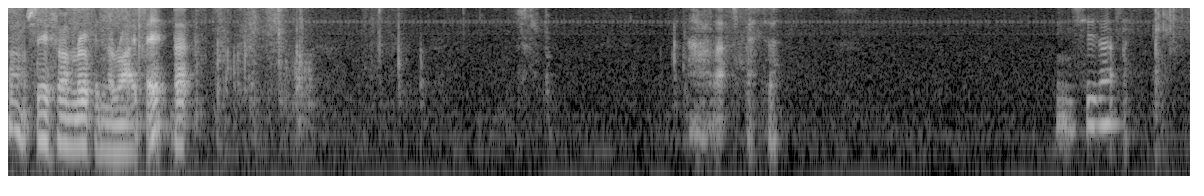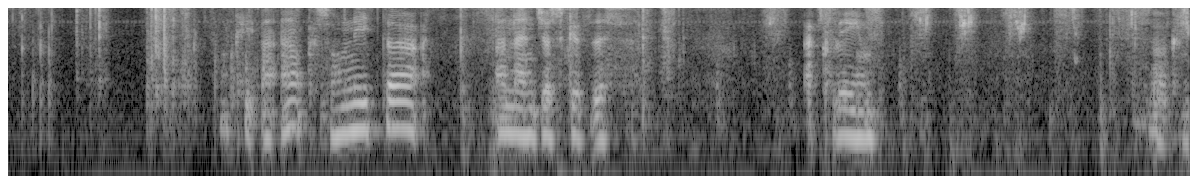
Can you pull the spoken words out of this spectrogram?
Can't see if I'm rubbing the right bit, but that. I'll keep that out because I'll need that. And then just give this a clean so I can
